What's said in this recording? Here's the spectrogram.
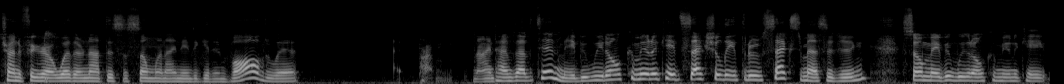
trying to figure out whether or not this is someone I need to get involved with, prob- nine times out of ten, maybe we don't communicate sexually through sex messaging. So maybe we don't communicate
